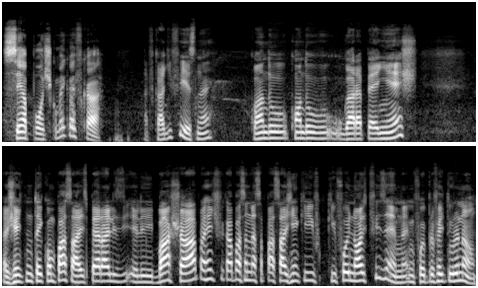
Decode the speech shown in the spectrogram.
Sem a ponte, como é que vai ficar? Vai ficar difícil, né? Quando, quando o garapé enche, a gente não tem como passar. Esperar ele, ele baixar para a gente ficar passando nessa passagem aqui, que foi nós que fizemos, né? Não foi prefeitura, não.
